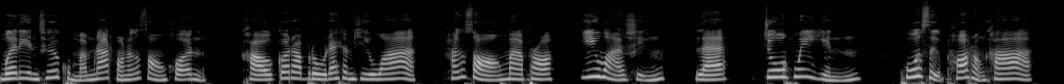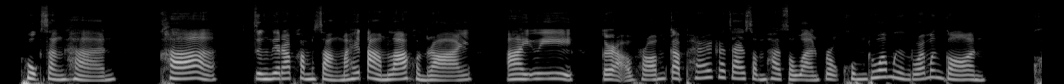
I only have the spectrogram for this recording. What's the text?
เมื่อดินชื่อขุมอำนาจของทั้งสองคน เขาก็รับรู้ได้ทันทีว่า ทั้งสองมาเพราะยี่หวาฉิง และจู้หุยหยิน ผู้สืบทอดของข้าถูกสังหารข้าจึงได้รับคำสั่งมาให้ตามล่าคนร้ายไอวีกล่าวพร้อมกับแพร่กระจายสัมผัสสวรรค์ปกคลุมทั่วเมืองร้อยมังกร ค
